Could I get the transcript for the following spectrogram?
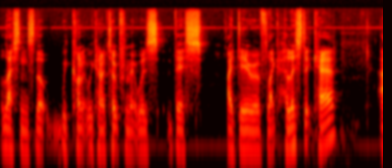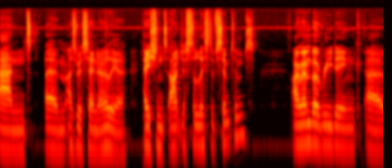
lessons that we kind of, we kind of took from it was this idea of like holistic care, and um, as we were saying earlier, patients aren't just a list of symptoms. I remember reading uh,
